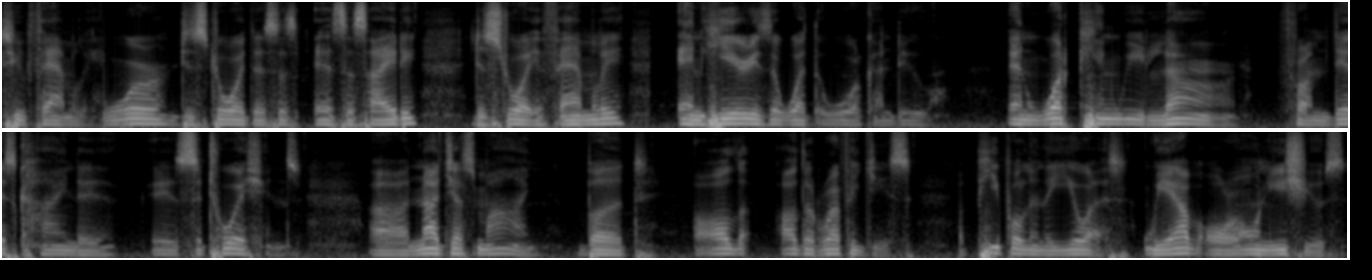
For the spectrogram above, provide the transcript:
to family. War destroyed a society, destroy a family, and here is what the war can do, and what can we learn from this kind of uh, situations, uh, not just mine, but all the other refugees people in the U.S. We have our own issues.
